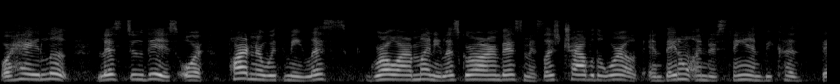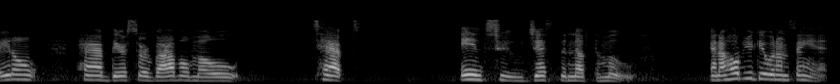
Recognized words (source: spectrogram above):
Or, hey, look, let's do this. Or, partner with me. Let's grow our money. Let's grow our investments. Let's travel the world. And they don't understand because they don't have their survival mode tapped into just enough to move. And I hope you get what I'm saying.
